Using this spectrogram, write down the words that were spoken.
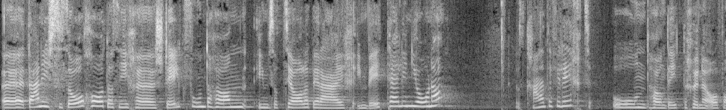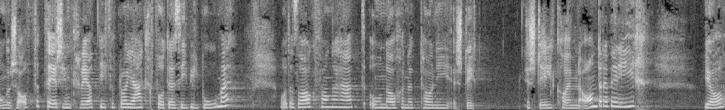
Äh, dann ist es so gekommen, dass ich eine Stelle gefunden habe im sozialen Bereich im WTL in Jona. Das kennt ihr vielleicht. Und habe dort können anfangen zu arbeiten. Zuerst im kreativen Projekt von der Sibyl Baume, wo das angefangen hat. Und nachher hatte ich eine Stelle, eine Stelle in einem anderen Bereich. Ja,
